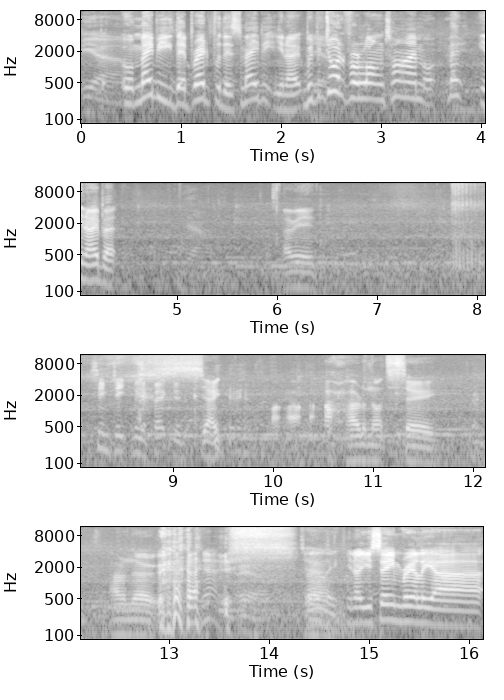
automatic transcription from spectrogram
Yeah. or maybe they're bred for this. Maybe you know we've been Yeah. doing it for a long time, or maybe you know, but I mean, seem deeply affected. I, I, I, I don't know what to say. I don't know. yeah, totally. You know, you seem really uh,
